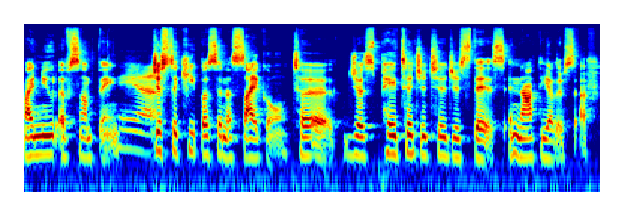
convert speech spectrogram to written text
minute of something yeah. just to keep us in a cycle, to just pay attention to just this and not the other stuff.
